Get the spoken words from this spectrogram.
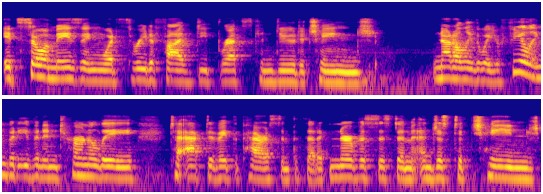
It's so amazing what three to five deep breaths can do to change not only the way you're feeling, but even internally to activate the parasympathetic nervous system and just to change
